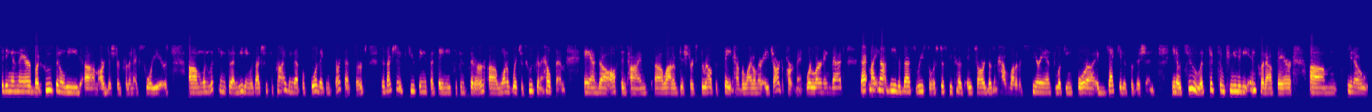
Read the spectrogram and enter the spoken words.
sitting in there, but who's going to lead um, our district for the next four years? Um, when listening to that meeting, it was actually surprising that before they can start that search, there's actually a few things that they need to consider. Uh, one of which is who's going to help them, and uh, oftentimes a lot of districts throughout the state have relied on their HR department. We're learning that that might not be the best resource just because HR doesn't have a lot of experience looking for uh, executive positions you know, two, let's get some community input out there. Um, you know,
